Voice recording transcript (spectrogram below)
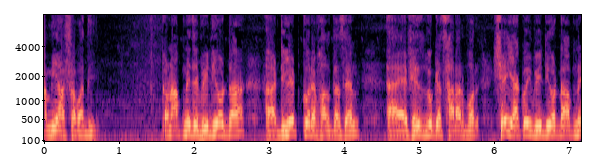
আমি আশাবাদী। কারণ আপনি যে ভিডিওটা ডিলিট করে ফালতেছেন ফেসবুকে ছাড়ার পর, সেই একই ভিডিওটা আপনি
